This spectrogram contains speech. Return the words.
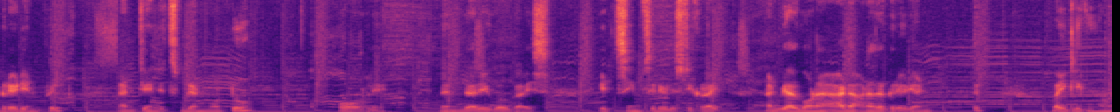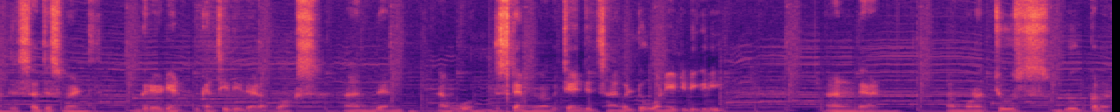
gradient fill and change its blend mode to overlay. Then there you go guys. It seems realistic right? And we are gonna add another gradient by clicking on this adjustment gradient. You can see the dialog box. And then I'm going this time we will change its angle to 180 degree. And then I'm gonna choose blue color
